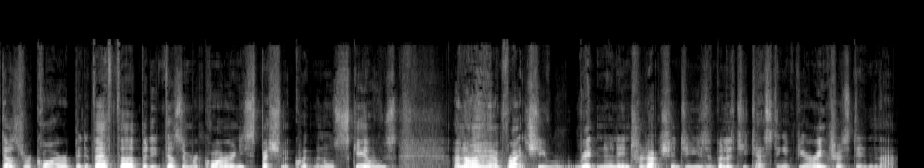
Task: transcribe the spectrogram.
does require a bit of effort, but it doesn't require any special equipment or skills. And I have actually written an introduction to usability testing if you're interested in that.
